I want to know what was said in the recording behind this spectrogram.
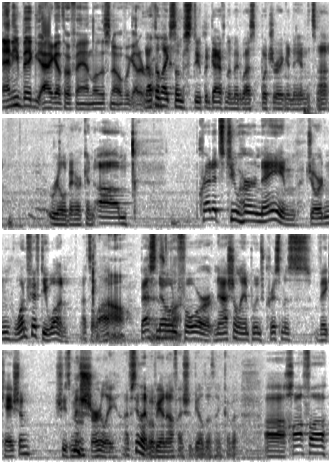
Any big Agatha fan, let us know if we got it right. Nothing wrong. like some stupid guy from the Midwest butchering a name that's not real American. Um, credits to her name, Jordan. 151. That's a lot. Wow, Best that is a known lot. for National Lampoon's Christmas Vacation. She's Miss Shirley. I've seen that movie enough. I should be able to think of it. Uh, Hoffa,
